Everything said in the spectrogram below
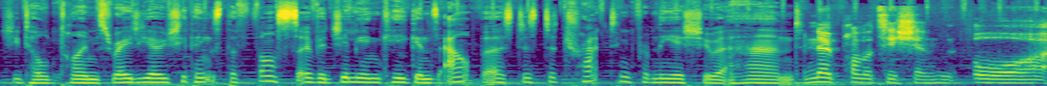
she told Times Radio she thinks the fuss over Gillian Keegan's outburst is detracting from the issue at hand. No politician or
